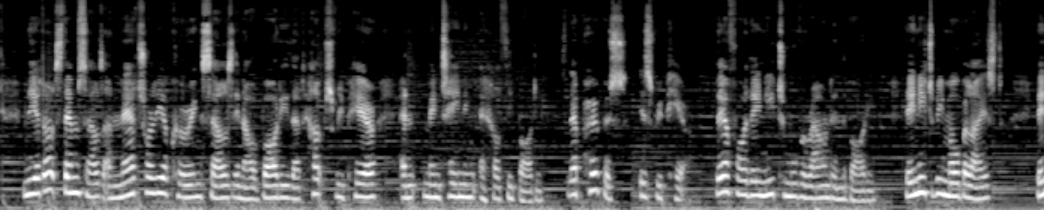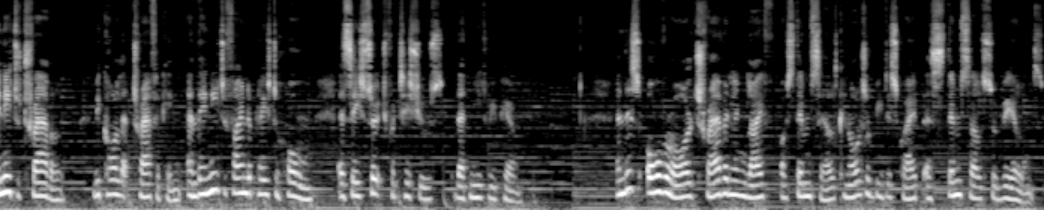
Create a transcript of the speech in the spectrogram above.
And the adult stem cells are naturally occurring cells in our body that helps repair and maintaining a healthy body. Their purpose is repair. Therefore, they need to move around in the body. They need to be mobilized. They need to travel we call that trafficking, and they need to find a place to home as they search for tissues that need repair. And this overall traveling life of stem cells can also be described as stem cell surveillance.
